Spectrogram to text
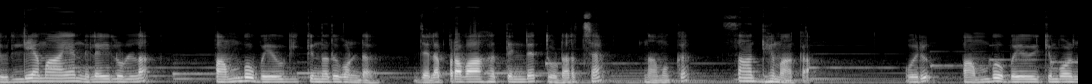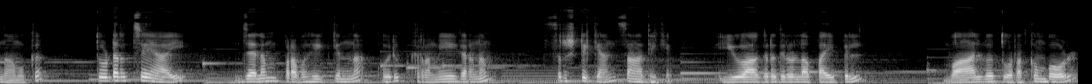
തുല്യമായ നിലയിലുള്ള പമ്പ് ഉപയോഗിക്കുന്നത് കൊണ്ട് ജലപ്രവാഹത്തിന്റെ തുടർച്ച നമുക്ക് സാധ്യമാക്കാം. ഒരു പമ്പ് ഉപയോഗിക്കുമ്പോൾ നമുക്ക് തുടർച്ചയായി ജലം പ്രവഹിക്കുന്ന ഒരു ക്രമീകരണം സൃഷ്ടിക്കാൻ സാധിക്കും. യു ആകൃതിയിലുള്ള പൈപ്പിൽ വാൽവ് തുറക്കുമ്പോൾ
